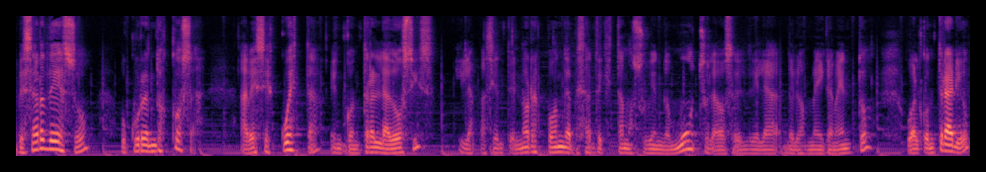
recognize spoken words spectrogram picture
a pesar de eso, ocurren dos cosas. A veces cuesta encontrar la dosis y la paciente no responde a pesar de que estamos subiendo mucho la dosis de, los medicamentos. O al contrario,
